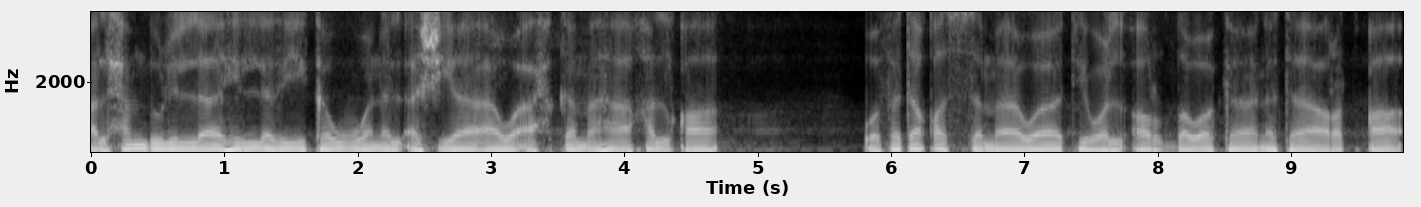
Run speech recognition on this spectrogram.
الحمد لله الذي كون الأشياء وأحكمها خلقا وفتق السماوات والأرض وكانتا رتقا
